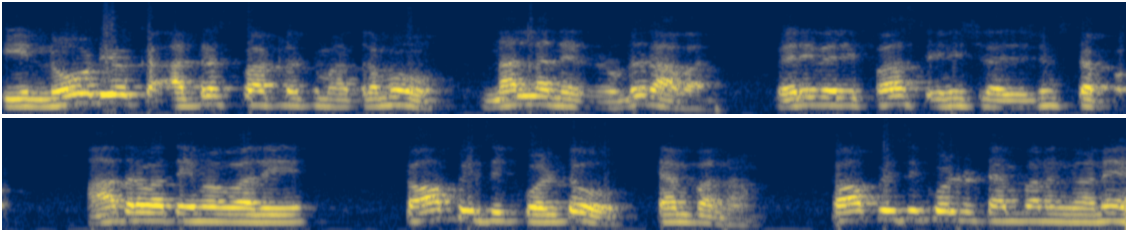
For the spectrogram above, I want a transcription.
ఈ నోడ్ యొక్క అడ్రస్ పార్ట్లోకి మాత్రము నల్ అనేటటువంటి రావాలి. Very very first initialization step ఆ తర్వాత ఏమవ్వాలి? Top is equal to temp అన్నాం. Top is equal to temp అనగానే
